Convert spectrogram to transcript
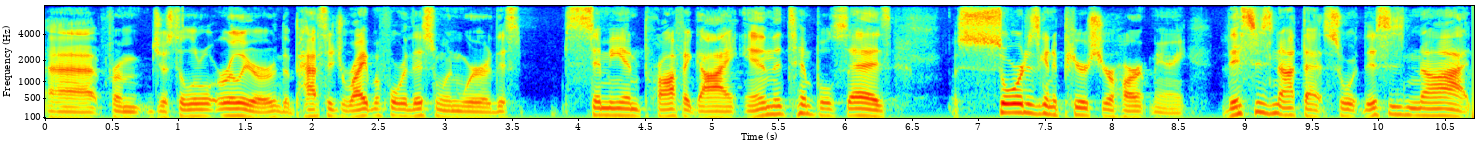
uh, from just a little earlier, the passage right before this one, where this Simeon prophet guy in the temple says, a sword is going to pierce your heart, Mary. This is not that sword. This is not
